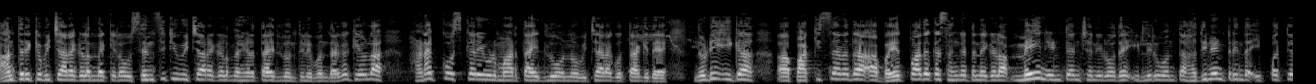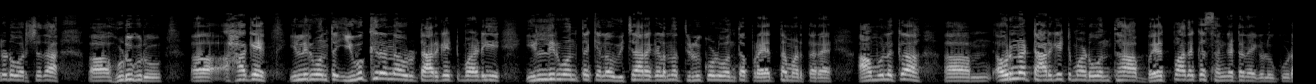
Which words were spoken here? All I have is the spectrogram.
ಆಂತರಿಕ ವಿಚಾರಗಳನ್ನ, ಕೆಲವು ಸೆನ್ಸಿಟಿವ್ ವಿಚಾರಗಳನ್ನ ಹೇಳ್ತಾ ಇದ್ಲು ಅಂತೇಳಿ ಬಂದಾಗ ಕೇವಲ ಹಣಕ್ಕೋಸ್ಕರ ಇವಳು ಮಾಡ್ತಾ ಇದ್ಲು ಅನ್ನೋ ವಿಚಾರ ಗೊತ್ತಾಗಿದೆ. ನೋಡಿ, ಈಗ ಪಾಕಿಸ್ತಾನದ, ಆ, ಭಯೋತ್ಪಾದಕ ಸಂಘಟನೆಗಳ ಮೇನ್ ಇಂಟೆನ್ಷನ್ ಇರೋದೇ ಇಲ್ಲಿರುವಂತಹ ಹದಿನೆಂಟರಿಂದ ಇಪ್ಪತ್ತೆರಡು ವರ್ಷದ ಹುಡುಗರು. ಹಾಗೆ ಇಲ್ಲಿರುವಂತ ಯುವಕರನ್ನ ಅವರು ಟಾರ್ಗೆಟ್ ಮಾಡಿ ಇಲ್ಲಿರುವಂತ ಕೆಲವು ವಿಚಾರಗಳನ್ನ ತಿಳ್ಕೊಳ್ಳುವಂತ ಪ್ರಯತ್ನ ಮಾಡ್ತಾರೆ. ಆ ಮೂಲಕ ಅವ್ರನ್ನ ಟಾರ್ಗೆಟ್ ಮಾಡುವಂತಹ ಭಯೋತ್ಪಾದಕ ಸಂಘಟನೆಗಳು ಕೂಡ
